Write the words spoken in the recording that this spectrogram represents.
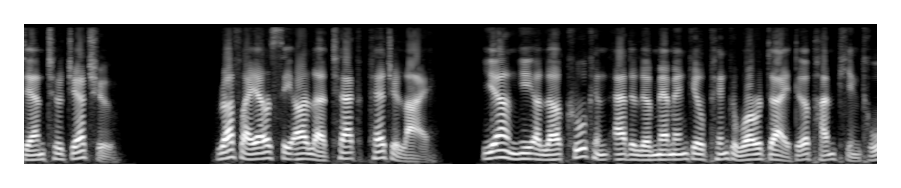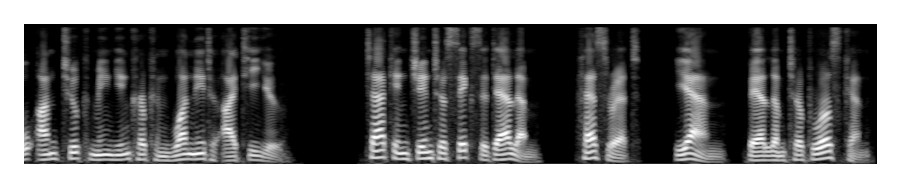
dan terjatuh. Rafael Ciarla tak pejelai. Yang ia lakukan adalah memanggil pengawal di depan pintu untuk menginkarkan wanita ITU. Tak ingin tersiksa dalam hasrat yang belum terpuaskan.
